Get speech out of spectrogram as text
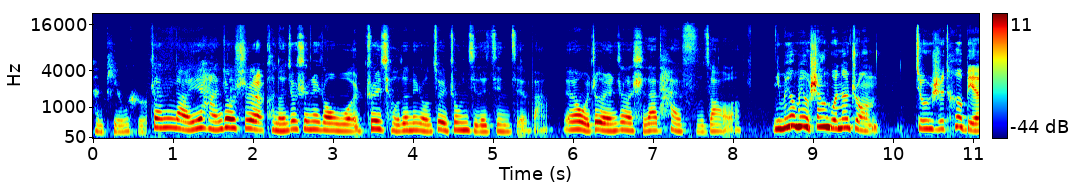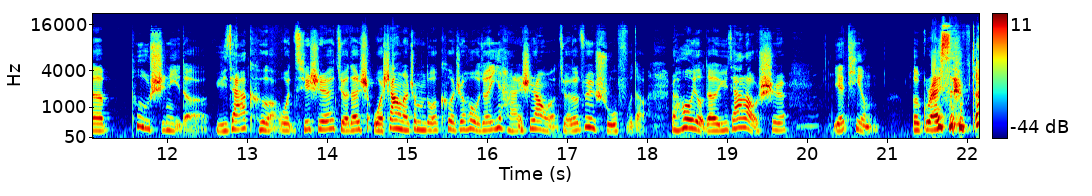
很平和，真的，一涵就是可能就是那种我追求的那种最终极的境界吧，因为我这个人真的实在太浮躁了。你们有没有上过那种就是特别 push 你的瑜伽课？我其实觉得是我上了这么多课之后，我觉得一涵是让我觉得最舒服的。然后有的瑜伽老师也挺 aggressive 的，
